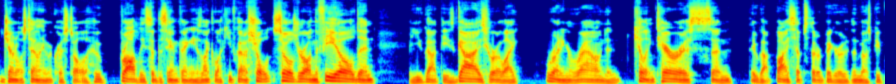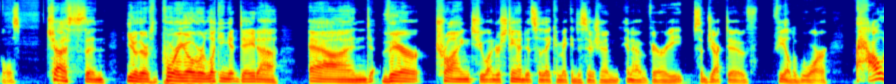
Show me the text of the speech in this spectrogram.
General Stanley McChrystal, who broadly said the same thing. He's like, look, you've got a soldier on the field and you got these guys who are like running around and killing terrorists and they've got biceps that are bigger than most people's chests. And you know they're pouring over looking at data and they're trying to understand it so they can make a decision in a very subjective field of war. How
